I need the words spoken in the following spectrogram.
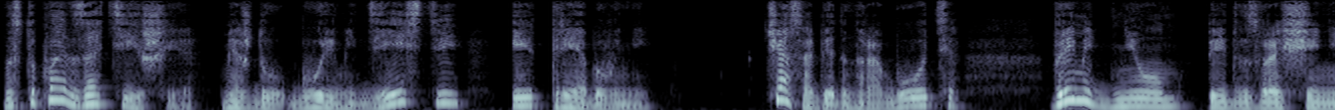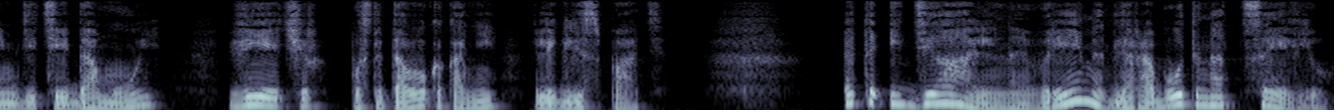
Наступает затишье между бурями действий и требований. Час обеда на работе, время днем перед возвращением детей домой, вечер после того, как они легли спать. Это идеальное время для работы над целью.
